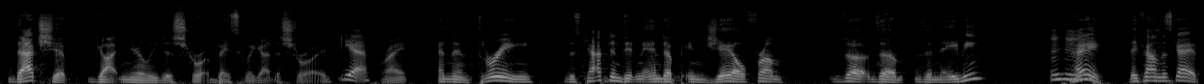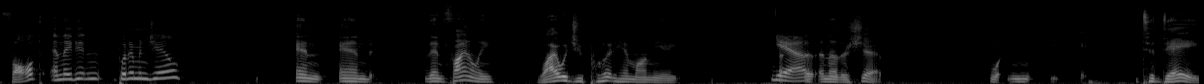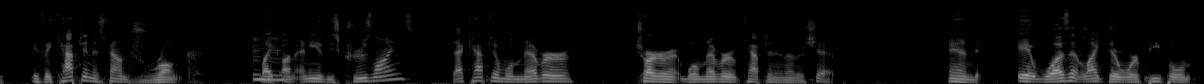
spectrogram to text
that ship got nearly destroyed, basically got destroyed, Yeah. right? And then three, this captain didn't end up in jail from the the the Navy. Mm-hmm. Hey, they found this guy at fault and they didn't put him in jail. And and then finally, why would you put him on the Yeah. a- another ship? What, n- today, if a captain is found drunk, like Mhm. on any of these cruise lines, that captain will never charter, will never captain another ship. And it wasn't like there were people,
